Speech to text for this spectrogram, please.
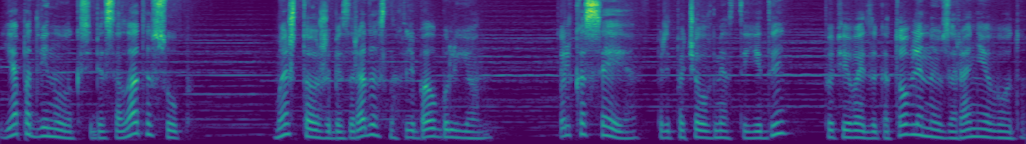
я подвинула к себе салат и суп – Мэш тоже безрадостно хлебал бульон. Только Сея предпочел вместо еды попивать заготовленную заранее воду.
